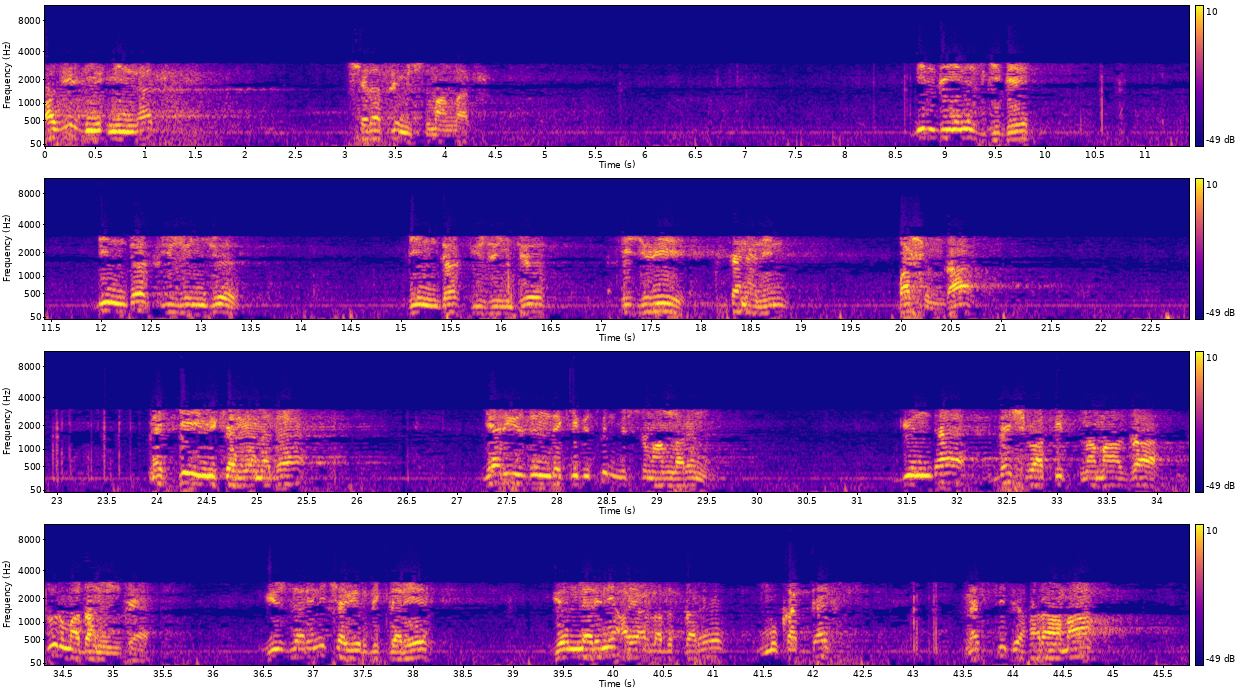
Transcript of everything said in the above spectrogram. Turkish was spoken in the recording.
Aziz müminler, şerefli Müslümanlar, bildiğiniz gibi 1400. 1400. Hicri senenin başında Mekke-i Mükerreme'de yeryüzündeki bütün Müslümanların günde beş vakit namaza durmadan önce yüzlerini çevirdikleri, yönlerini ayarladıkları mukaddes Mescid-i Haram'a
